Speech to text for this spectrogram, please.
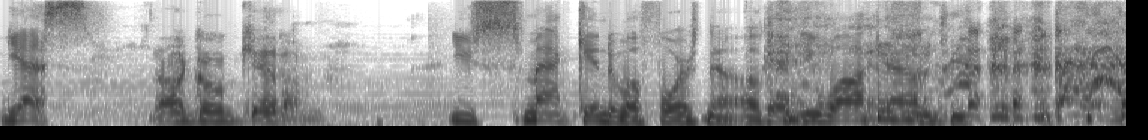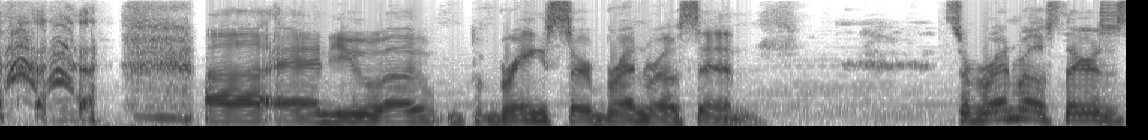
Yes. I'll go get him. you smack into a force. No, okay, you walk out, uh, and you uh, bring Sir Brenros in. Sir Brenros, there's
